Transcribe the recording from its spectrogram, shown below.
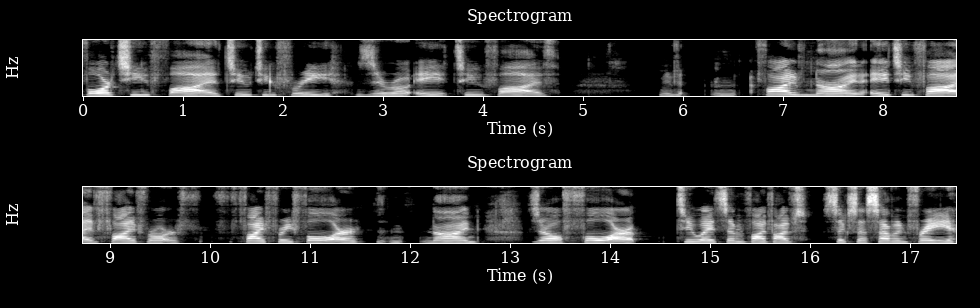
Four two five. Two two three. Zero eight two five. Mm, five nine eight two five. Five four five three four. Nine zero four. Two eight seven five five six seven three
